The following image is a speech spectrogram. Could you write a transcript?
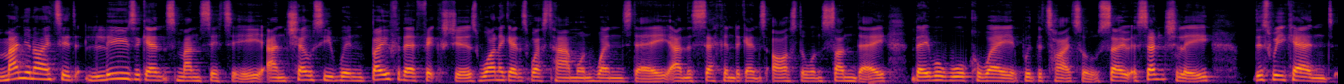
Man United lose against Man City and Chelsea win both of their fixtures, one against West Ham on Wednesday and the second against Arsenal on Sunday, they will walk away with the title. So essentially, this weekend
